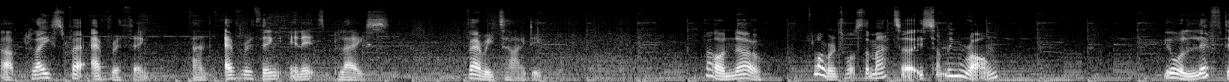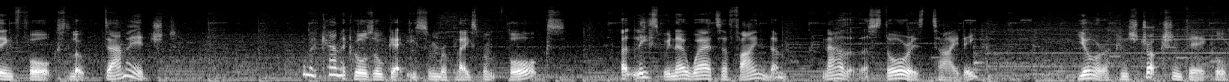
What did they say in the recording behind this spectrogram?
A place for everything, and everything in its place. Very tidy. Oh no. Florence, what's the matter? Is something wrong? Your lifting forks look damaged. The mechanicals will get you some replacement forks. At least we know where to find them, now that the store is tidy. You're a construction vehicle,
